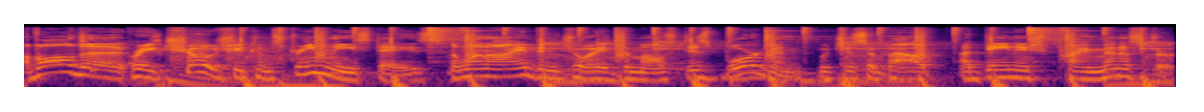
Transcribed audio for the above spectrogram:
Of all the great shows you can stream these days, the one I've enjoyed the most is Borgen, which is about a Danish prime minister.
